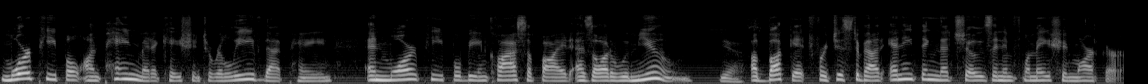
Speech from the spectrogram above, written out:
More people on pain medication to relieve that pain, and more people being classified as autoimmune Yes. a bucket for just about anything that shows an inflammation marker.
